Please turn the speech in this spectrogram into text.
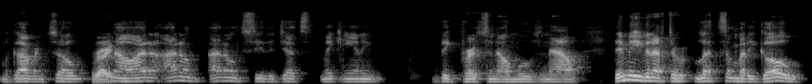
McGovern. So right. no, I don't, I don't, I don't see the Jets making any big personnel moves now. They may even have to let somebody go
